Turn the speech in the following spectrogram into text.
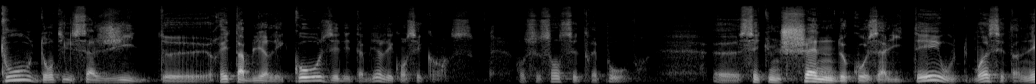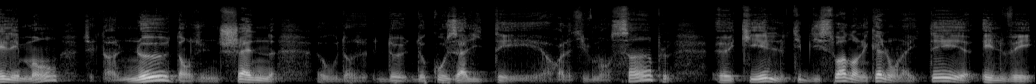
tout dont il s'agit de rétablir les causes et d'établir les conséquences. En ce sens, c'est très pauvre. C'est une chaîne de causalité, ou du moins c'est un élément, c'est un nœud dans une chaîne ou dans, de, causalité relativement simple, euh, qui est le type d'histoire dans lequel on a été élevé.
